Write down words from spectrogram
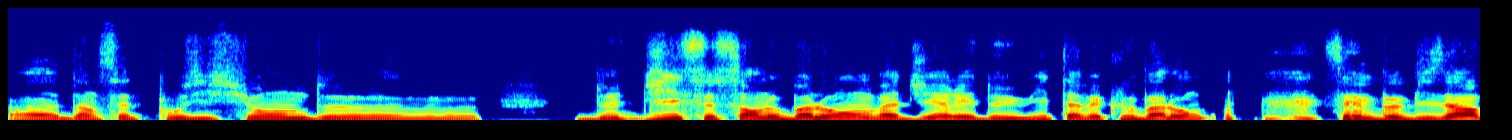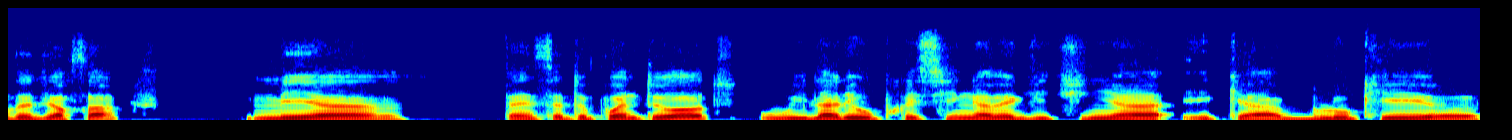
euh, dans cette position de, de 10 sans le ballon, on va dire, et de 8 avec le ballon. C'est un peu bizarre de dire ça, mais euh, cette pointe haute où il allait au pressing avec Vitinha et qui a bloqué euh,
